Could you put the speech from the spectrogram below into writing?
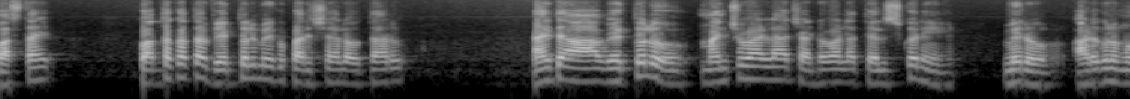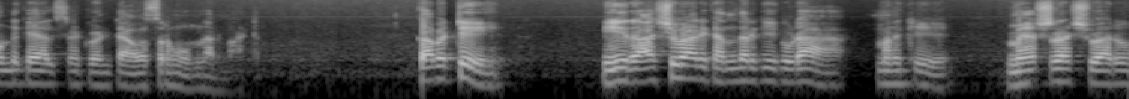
వస్తాయి. కొత్త కొత్త వ్యక్తులు మీకు పరిచయాలు అవుతారు. అయితే ఆ వ్యక్తులు మంచివాళ్ళ చెడ్డవాళ్ళ తెలుసుకొని మీరు అడుగులు ముందుకేయాల్సినటువంటి అవసరం ఉందన్నమాట. కాబట్టి ఈ రాశి వారికి అందరికీ కూడా మనకి మేషరాశి వారు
